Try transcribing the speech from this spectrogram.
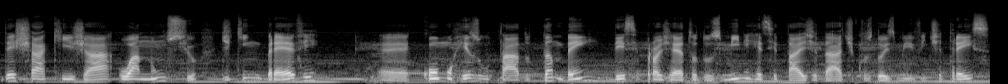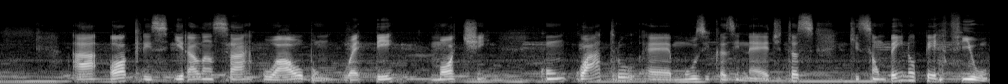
deixar aqui já o anúncio de que em breve, é, como resultado também desse projeto dos mini recitais didáticos 2023, a Ocris irá lançar o álbum, o EP Mote, com quatro é, músicas inéditas que são bem no perfil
